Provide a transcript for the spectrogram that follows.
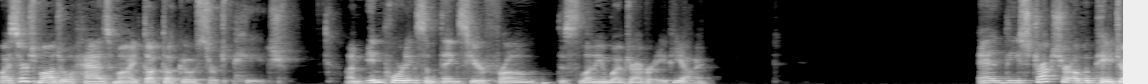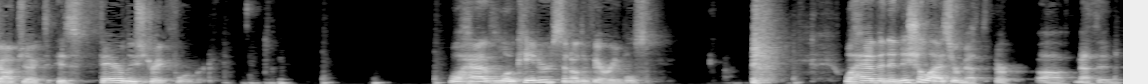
My search module has my DuckDuckGo search page. I'm importing some things here from the Selenium WebDriver API. And the structure of a page object is fairly straightforward. We'll have locators and other variables. we'll have an initializer method, or, uh, method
